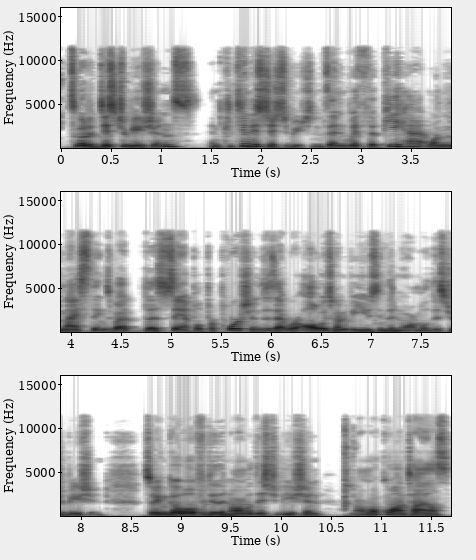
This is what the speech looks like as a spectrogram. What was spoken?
Let's go to distributions and continuous distributions. And with the p-hat, one of the nice things about the sample proportions is that we're always going to be using the normal distribution. So we can go over to the normal distribution, normal quantiles,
